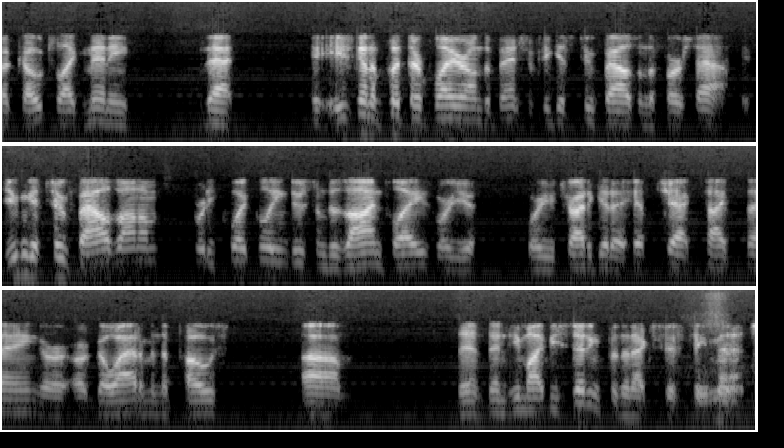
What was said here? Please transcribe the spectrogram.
a coach like many that he's going to put their player on the bench if he gets two fouls in the first half. If you can get two fouls on him pretty quickly and do some design plays where you where you try to get a hip check type thing or, or go at him in the post, um, then then he might be sitting for the next 15 minutes.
